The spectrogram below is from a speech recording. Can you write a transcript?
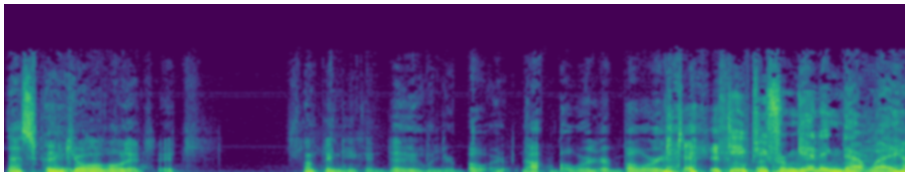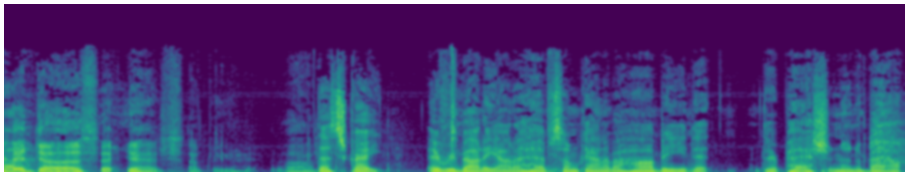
That's great. enjoyable. It's it's something you can do when you're bored, not bored or bored. Keep you from getting that way, huh? It does. Uh, yeah, it's something. Uh, That's great. Everybody ought to have some kind of a hobby that they're passionate about.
